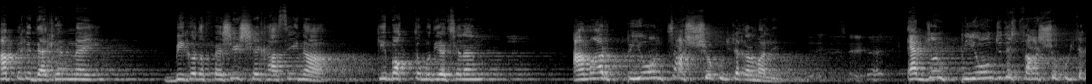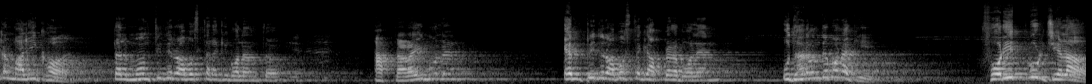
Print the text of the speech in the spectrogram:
আপনি কি দেখেন নাই বিগত ফেসির শেখ হাসিনা কি বক্তব্য দিয়েছিলেন? আমার পিয়ন চারশো কোটি টাকার মালিক। একজন পিয়ন যদি চারশো কোটি টাকার মালিক হয়, তাহলে মন্ত্রীদের অবস্থাটা কি বলেন তো? আপনারাই বলেন। এমপিদের অবস্থাকে আপনারা বলেন। উদাহরণ দেব নাকি? ফরিদপুর জেলার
